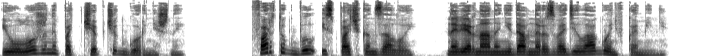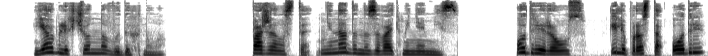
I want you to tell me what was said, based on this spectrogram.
и уложены под чепчик горничной. Фартук был испачкан золой. Наверное, она недавно разводила огонь в камине. Я облегченно выдохнула. Пожалуйста, не надо называть меня мисс. Одри Роуз или просто Одри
